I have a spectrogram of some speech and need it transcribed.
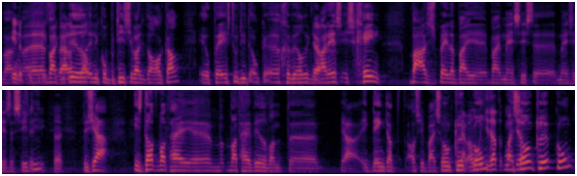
waar, eh, wat hij wil. In de competitie waar hij het al kan. Europees doet hij het ook geweldig. Ja. Mares is geen basisspeler bij, bij Manchester, Manchester City. City, nee. Dus ja, is dat wat hij, wat hij wil? Want ja, ik denk dat als je bij zo'n club Ja, komt, bij zo'n club komt,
